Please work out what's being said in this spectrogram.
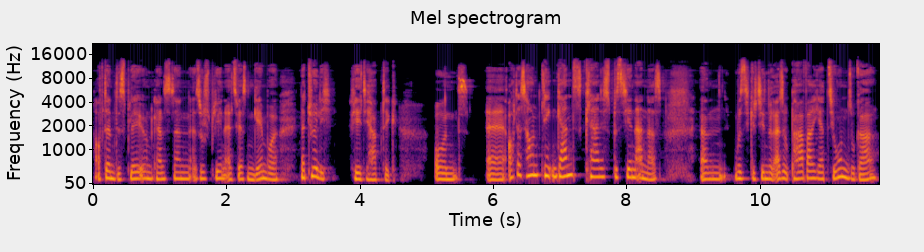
auf deinem Display und kannst dann so spielen, als wäre es ein Gameboy. Natürlich fehlt die Haptik. Und äh, auch der Sound klingt ein ganz kleines bisschen anders, ähm, muss ich gestehen. Also ein paar Variationen sogar,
